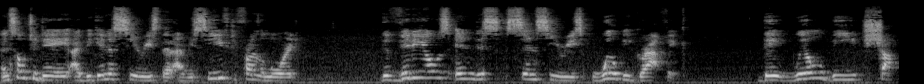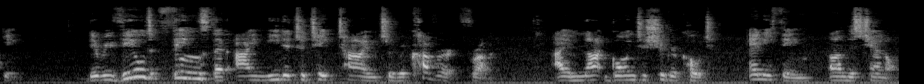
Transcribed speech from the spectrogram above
And so today I begin a series that I received from the Lord. The videos in this sin series will be graphic. They will be shocking. They revealed things that I needed to take time to recover from. I am not going to sugarcoat anything on this channel.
